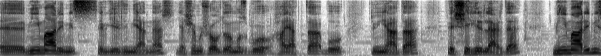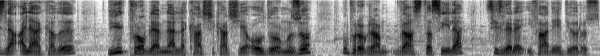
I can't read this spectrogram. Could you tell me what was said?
e, mimarimiz sevgili dinleyenler yaşamış olduğumuz bu hayatta bu dünyada ve şehirlerde mimarimizle alakalı büyük problemlerle karşı karşıya olduğumuzu bu program vasıtasıyla sizlere ifade ediyoruz.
